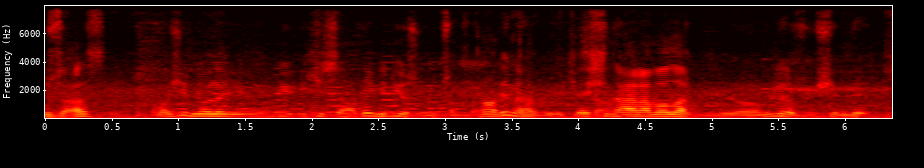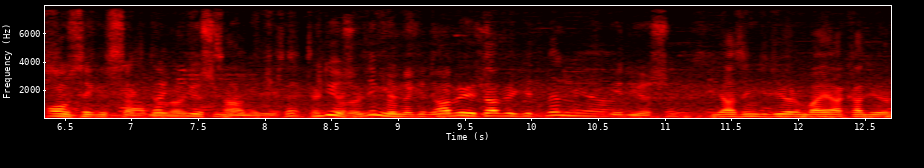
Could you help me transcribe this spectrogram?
Uzağız. Ama şimdi öyle iki saate gidiyorsun uçakla Tabii, değil mi? tabii, iki E şimdi saat. arabalar Yok. biliyorsun şimdi 18 saate gidiyorsun saat memlekete. işte, Gidiyorsun değil mi memlekete? Tabii gidiyorsun. tabii gitmem mi ya? Gidiyorsun. Yazın gidiyorum bayağı kalıyorum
